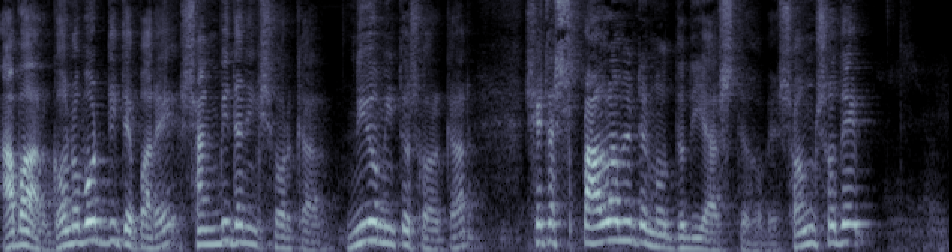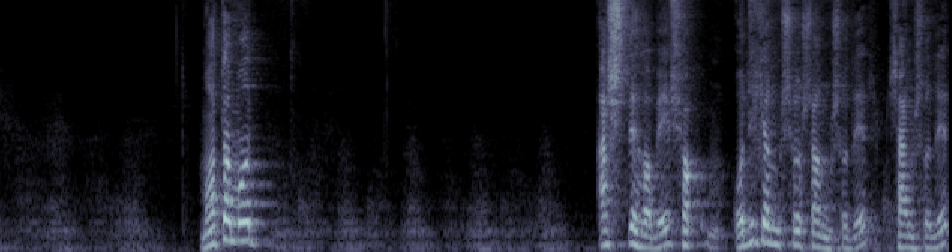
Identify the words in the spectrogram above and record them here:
আবার গণভোট দিতে পারে সাংবিধানিক সরকার, নিয়মিত সরকার, সেটা পার্লামেন্টের মধ্য দিয়ে আসতে হবে। সংসদে মতামত আসতে হবে অধিকাংশ সংসদের, সাংসদের,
